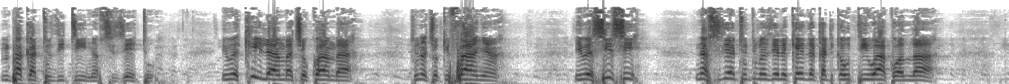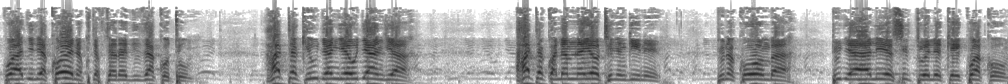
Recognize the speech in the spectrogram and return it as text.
mpaka tuzitii nafsi zetu iwe kila ambacho kwamba tunachokifanya. Iwe sisi nafsi zetu tumezielekeza katika utii wako Allah kwa ajili ya wewe na kutafuta radhi zako tu. Hata kiujanja ujanja hata kwa namna yote nyingine tunakuomba tujalie sisi tuelekee kwako.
